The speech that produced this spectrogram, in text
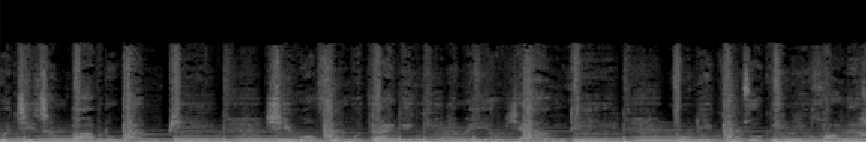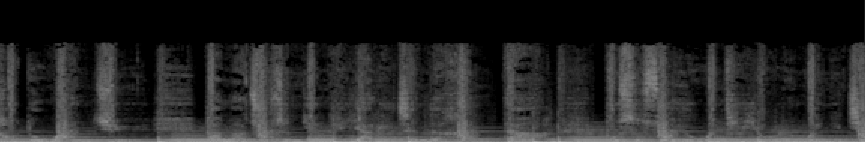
会继承爸爸的碗。希望父母带给你的没有压力，努力工作给你换来好多玩具。爸妈出生年代压力真的很大，不是所有问题有人为你解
